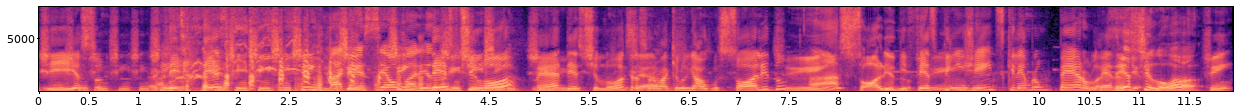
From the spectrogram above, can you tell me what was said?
Isso. Emagreceu o marido. destilou, sim, né? sim. Destilou, transformou aquilo em algo sólido Ah, sólido. e fez pingentes que lembram pérolas. Destilou, Sim.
